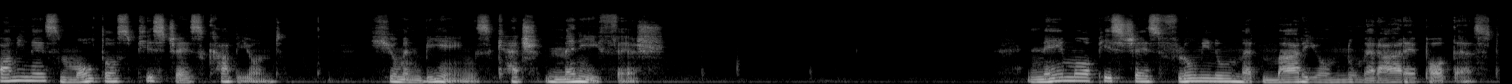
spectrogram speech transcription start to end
homines multos pisces capiunt. Human beings catch many fish. Nemo pisces fluminum et marium numerare potest.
